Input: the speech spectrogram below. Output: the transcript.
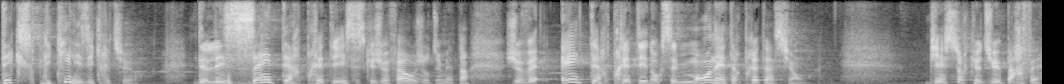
d'expliquer les Écritures, de les interpréter. C'est ce que je vais faire aujourd'hui maintenant. Je vais interpréter, donc c'est mon interprétation. Bien sûr que Dieu est parfait.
